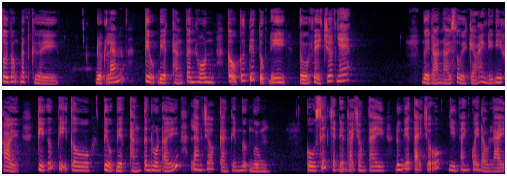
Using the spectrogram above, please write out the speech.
rồi bỗng bật cười. Được lắm, tiểu biệt thắng tân hôn, cậu cứ tiếp tục đi, tớ về trước nhé. Người đó nói rồi kéo hành lý đi khỏi, ký ức bị câu tiểu biệt thắng tân hôn ấy làm cho càng thêm ngượng ngùng. Cô siết chặt điện thoại trong tay, đứng yên tại chỗ, nhìn anh quay đầu lại.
